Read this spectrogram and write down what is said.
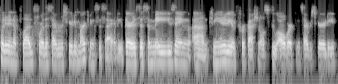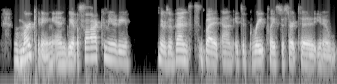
put in a plug for the cybersecurity marketing society. There is this amazing um, community of professionals who all work in cybersecurity mm-hmm. marketing and we have a slack community. There's events but um, it's a great place to start to you know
